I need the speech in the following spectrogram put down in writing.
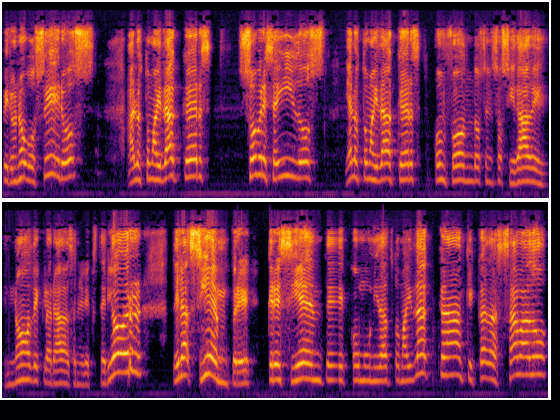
pero no voceros, a los tomaidakers, sobreseídos y a los tomaidakers con fondos en sociedades no declaradas en el exterior de la siempre creciente comunidad tomaidaca que cada sábado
